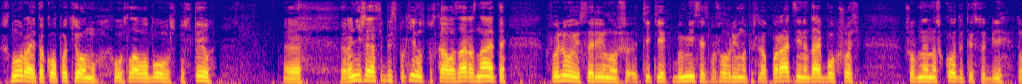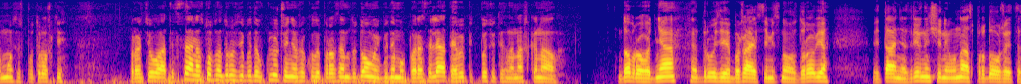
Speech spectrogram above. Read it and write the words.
шнура і такого по цьому. Фу, слава Богу, спустив. Е, раніше я собі спокійно спускав, а зараз, знаєте, хвилююся рівно, тільки якби місяць пройшов рівно після операції, не дай Бог щось, щоб не нашкодити собі, то мусиш потрошки працювати. Все, наступне, друзі, буде включення вже коли привеземо додому і будемо переселяти, а ви підписуйтесь на наш канал. Доброго дня, друзі! Бажаю всім міцного здоров'я. Вітання з Рівненщини. У нас продовжується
